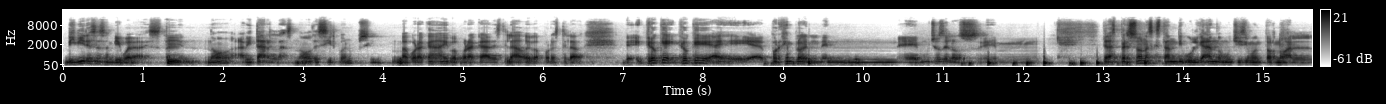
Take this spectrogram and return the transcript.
vivir esas ambigüedades también, ¿no? Habitarlas, ¿no? Decir, bueno, pues sí, va por acá y va por acá, de este lado y va por este lado. Eh, creo que, creo que eh, por ejemplo, en, eh, muchos de los... Em, de las personas que están divulgando muchísimo en torno al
